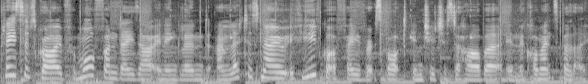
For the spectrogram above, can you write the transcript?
Please subscribe for more fun days out in England and let us know if you've got a favourite spot in Chichester Harbour in the comments below.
